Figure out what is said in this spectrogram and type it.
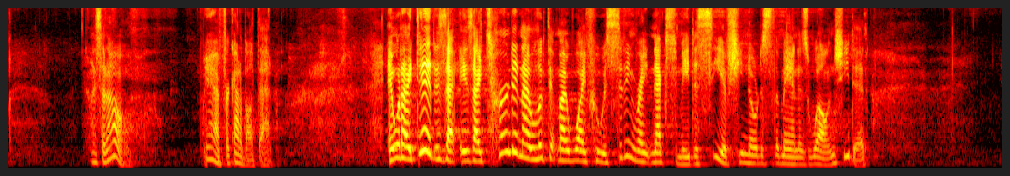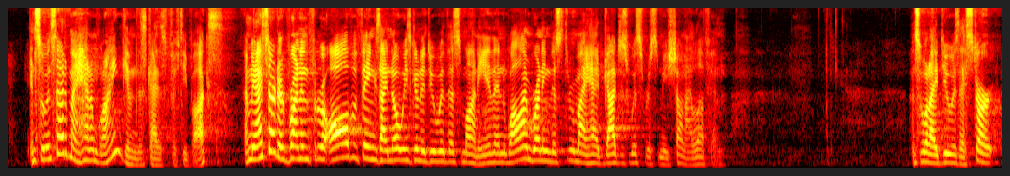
And I said, Oh, yeah, I forgot about that. And what I did is, that, is I turned and I looked at my wife who was sitting right next to me to see if she noticed the man as well, and she did. And so inside of my head, I'm going, I ain't giving this guy 50 bucks. I mean, I started running through all the things I know he's going to do with this money. And then while I'm running this through my head, God just whispers to me, Sean, I love him. And so what I do is I start,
